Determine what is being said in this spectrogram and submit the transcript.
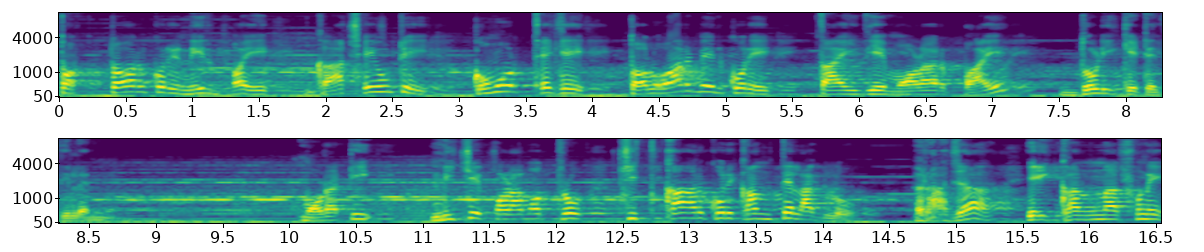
তত্তর করে নির্ভয়ে গাছে উঠে কোমর থেকে তলোয়ার বের করে তাই দিয়ে মরার পায়ে দড়ি কেটে দিলেন। মরাটি নিচে পড়া মাত্র চিৎকার করে কাঁদতে লাগল। রাজা এই কান্না শুনে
